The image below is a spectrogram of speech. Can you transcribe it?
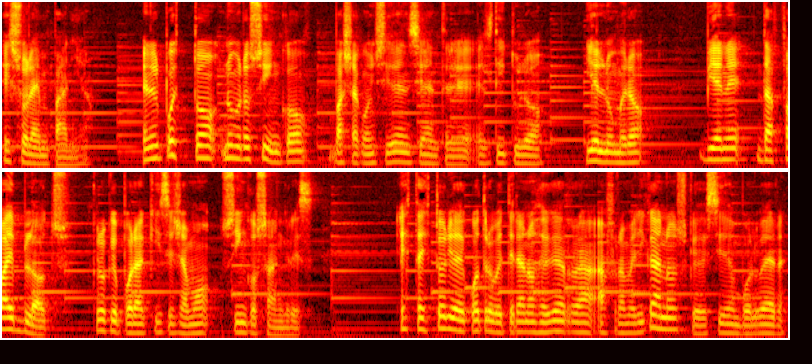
eso la empaña. En el puesto número 5, vaya coincidencia entre el título y el número, viene The Five Bloods, creo que por aquí se llamó Cinco Sangres. Esta historia de cuatro veteranos de guerra afroamericanos que deciden volver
